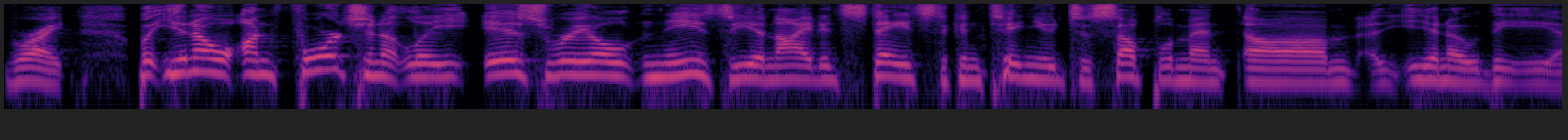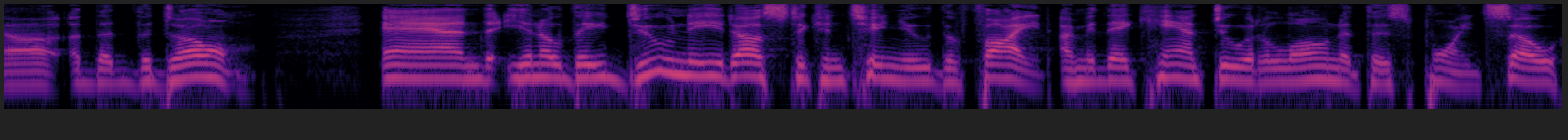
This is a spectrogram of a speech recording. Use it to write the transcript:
right. But you know, unfortunately, Israel needs the United States to continue to supplement, um, you know, the uh, the the dome. And, you know, they do need us to continue the fight. I mean, they can't do it alone at this point. So,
